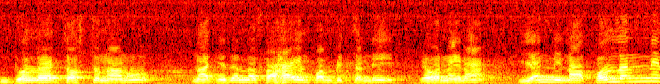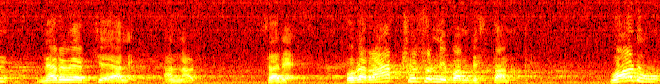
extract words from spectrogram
దున్నలేక చస్తున్నాను. నాకు ఏదన్నా సహాయం పంపించండి ఎవరినైనా. ఇవన్నీ నా పనులన్నీ నెరవేర్చేయాలి అన్నాడు. సరే ఒక రాక్షసుని పంపిస్తాను. వాడు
